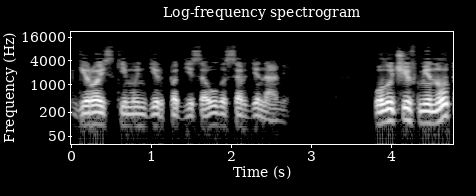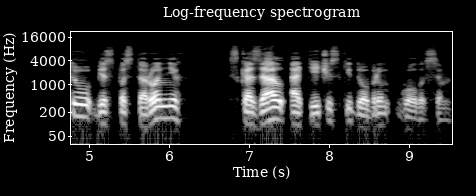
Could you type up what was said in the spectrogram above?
геройский мундир под Исаула с орденами. Улучив минуту, без посторонних, сказал отечески добрым голосом.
